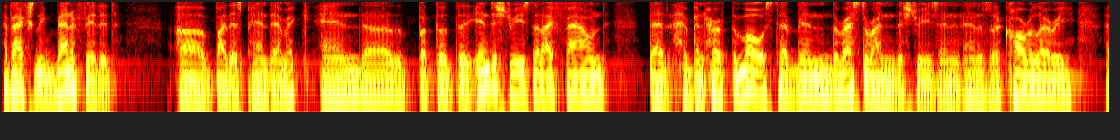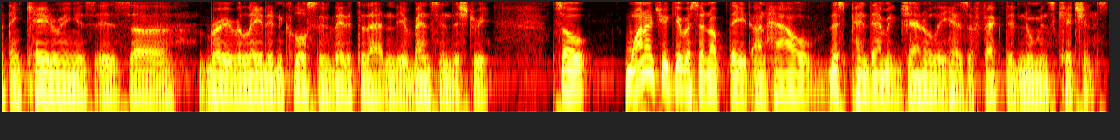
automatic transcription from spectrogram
have actually benefited uh, by this pandemic. And uh, but the, the industries that I found that have been hurt the most have been the restaurant industries, and, and as a corollary, I think catering is is uh, very related and closely related to that in the events industry. So. Why don't you give us an update on how this pandemic generally has affected Neuman's Kitchens?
